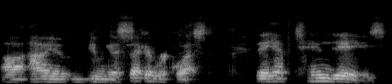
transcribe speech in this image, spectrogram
Uh, I am doing a second request. They have 10 days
